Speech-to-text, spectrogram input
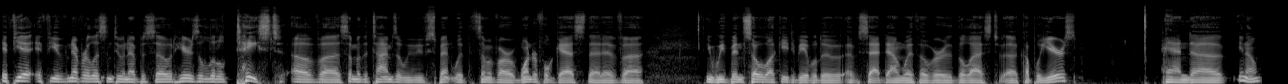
If you if you've never listened to an episode, here's a little taste of uh, some of the times that we've spent with some of our wonderful guests that have uh, we've been so lucky to be able to have sat down with over the last uh, couple years, and uh, you know,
